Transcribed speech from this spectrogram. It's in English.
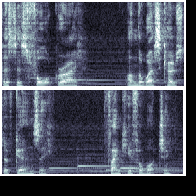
This is Fort Grey on the west coast of Guernsey. Thank you for watching.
